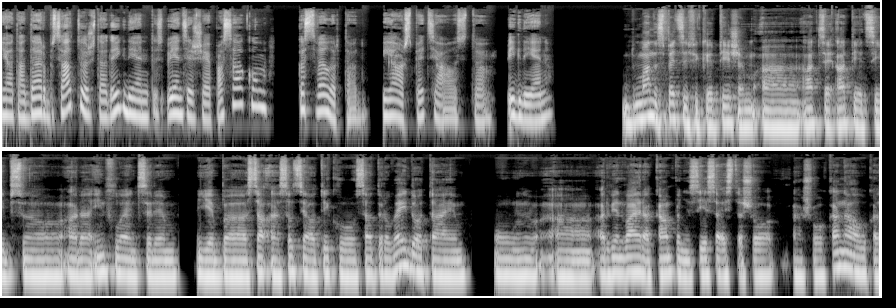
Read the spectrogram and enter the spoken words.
Jā, tā darba saturs, tāda ikdiena, tas viens ir šie pasākumi, kas vēl ir tāda PR speciālista ikdiena. Mana specifika ir tiešām attiecības ar influenceriem, jeb sociālo tīklu satura veidotājiem. Un ar vien vairāk kampaņas iesaista šo, šo kanālu kā,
